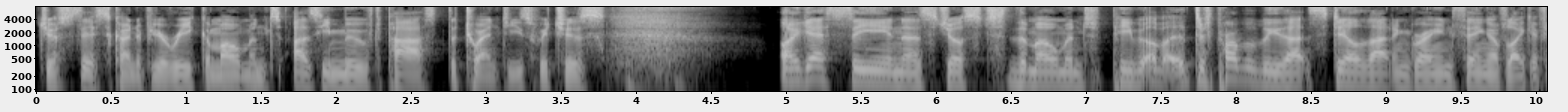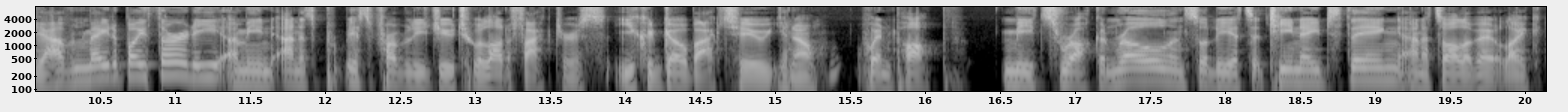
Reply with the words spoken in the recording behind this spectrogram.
just this kind of eureka moment as he moved past the 20s, which is I guess seen as just the moment people. Uh, there's probably that still that ingrained thing of like if you haven't made it by thirty. I mean, and it's it's probably due to a lot of factors. You could go back to you know when pop meets rock and roll, and suddenly it's a teenage thing, and it's all about like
